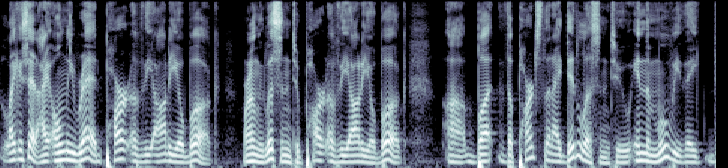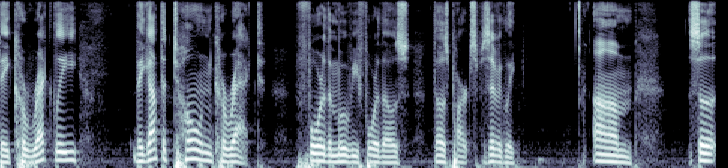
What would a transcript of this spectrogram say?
like I said, I only read part of the audio book or only listened to part of the audio book. Uh, but the parts that I did listen to in the movie, they they correctly they got the tone correct for the movie for those those parts specifically. Um, so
